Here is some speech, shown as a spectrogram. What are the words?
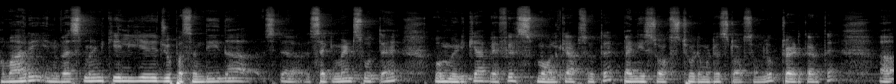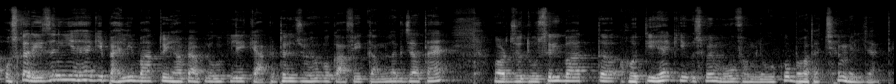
हमारे इन्वेस्टमेंट के लिए जो पसंदीदा सेगमेंट्स होते हैं, वो मिड कैप या फिर स्मॉल कैप्स होते हैं। पेनी स्टॉक्स छोटे मोटे स्टॉक्स हम लोग ट्रेड करते हैं। उसका रीज़न ये है कि पहली बात तो यहाँ पर आप लोगों के लिए कैपिटल जो है, वो काफ़ी कम लग जाता है। और जो दूसरी बात होती है कि उसमें मूव हम लोगों को बहुत अच्छे मिल जाते हैं।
